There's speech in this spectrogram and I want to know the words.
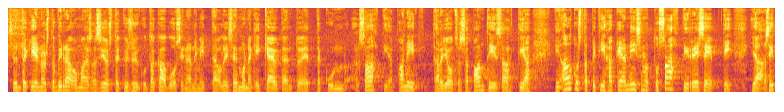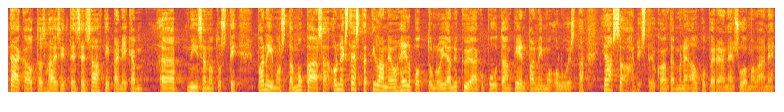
Sen takia noista viranomaisasioista kysyin, kun takavuosina nimittäin oli semmoinenkin käytäntö, että kun sahtia pani, täällä Joutsassa pantiin sahtia, niin alkosta piti hakea niin sanottu sahtiresepti ja sitä kautta sai sitten sen sahtipänikän niin sanotusti panimosta mukaansa. Onneksi tästä tilanne on helpottunut ja nykyään kun puhutaan pienpanimo-oluista ja sahdista, joka on tämmöinen alkuperäinen suomalainen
